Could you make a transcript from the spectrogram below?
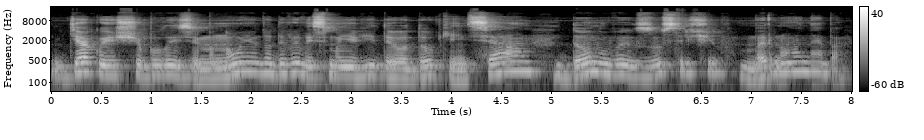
Дякую, що були зі мною. Додивились моє відео до кінця. До нових зустрічей. Мирного неба!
